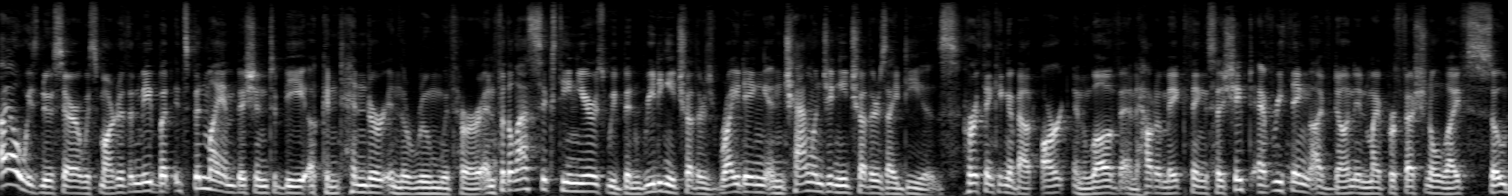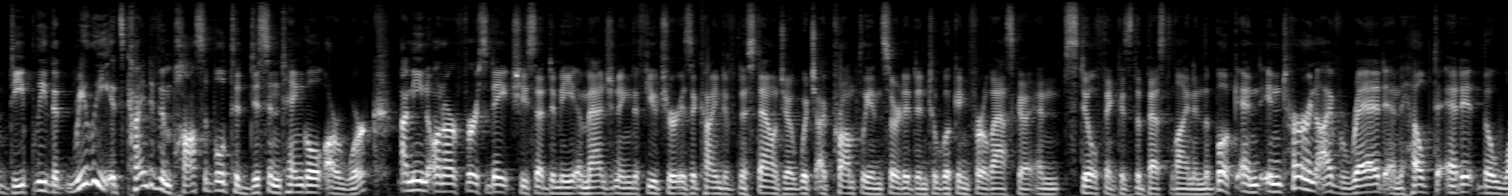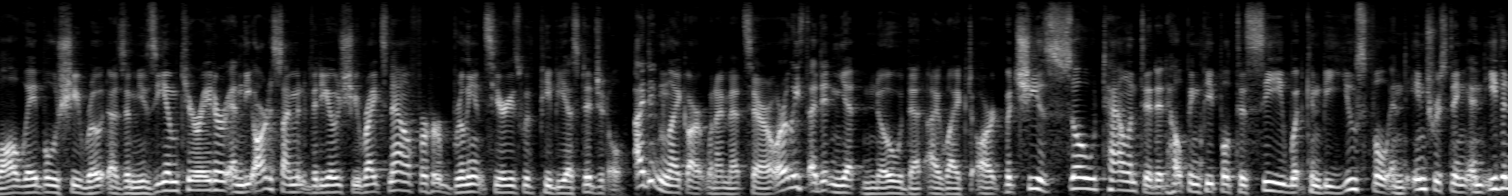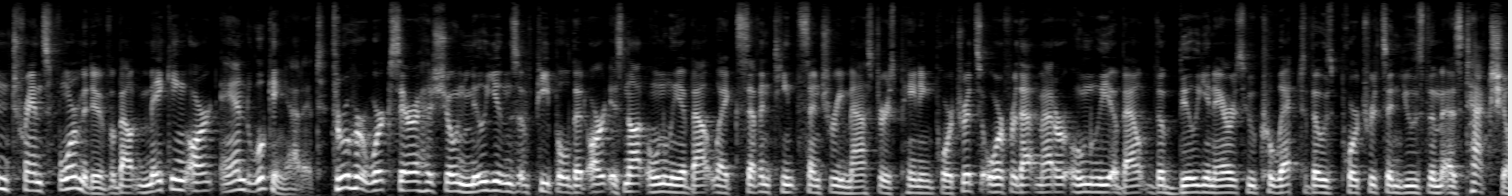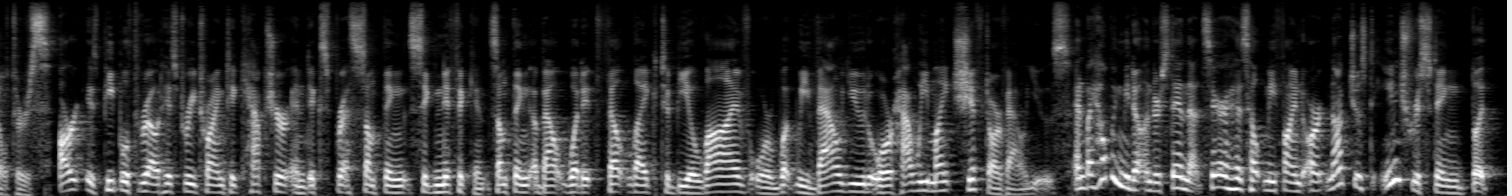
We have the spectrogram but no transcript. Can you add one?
I always knew Sarah was smarter than me, but it's been my ambition to be a contender in the room with her. And for the last 16 years, we've been reading each other's writing and challenging each other's ideas. Her thinking about art and love and how to make things has shaped everything I've done in my professional life so deeply that really it's kind of impossible to disentangle our work. I mean, on our first date, she said to me, imagining the future is a kind of nostalgia, which I promptly inserted into looking for last Alaska and still think is the best line in the book. And in turn, I've read and helped edit the wall labels she wrote as a museum curator and the art assignment videos she writes now for her brilliant series with PBS Digital. I didn't like art when I met Sarah, or at least I didn't yet know that I liked art, but she is so talented at helping people to see what can be useful and interesting and even transformative about making art and looking at it. Through her work, Sarah has shown millions of people that art is not only about like 17th century masters painting portraits or for that matter only about the billionaires who collect those portraits and use them as tax shelters. Art is people throughout history trying to capture and express something significant, something about what it felt like to be alive, or what we valued, or how we might shift our values. And by helping me to understand that, Sarah has helped me find art not just interesting, but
